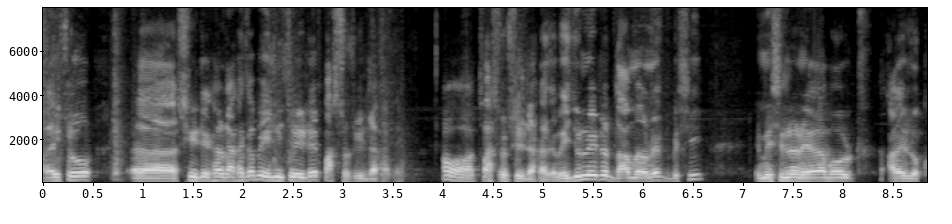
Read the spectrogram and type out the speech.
আড়াইশো সিট এখানে রাখা যাবে এর নিচে এটা পাঁচশো সিট রাখা আচ্ছা পাঁচশো সিট রাখা যাবে। এই জন্য এটার দাম অনেক বেশি। এই মেশিনের এর অ্যাবাউট আড়াই লক্ষ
